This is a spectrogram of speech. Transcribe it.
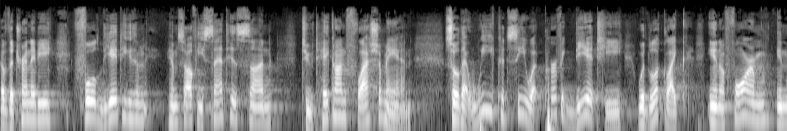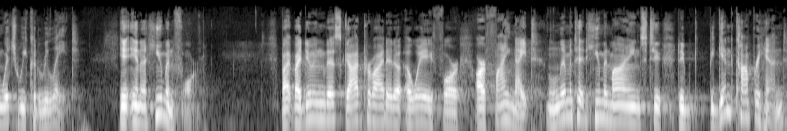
of the Trinity, full deity himself. He sent his Son to take on flesh a man so that we could see what perfect deity would look like in a form in which we could relate, in, a human form. By, by doing this, God provided a, a way for our finite, limited human minds to, to begin to comprehend,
